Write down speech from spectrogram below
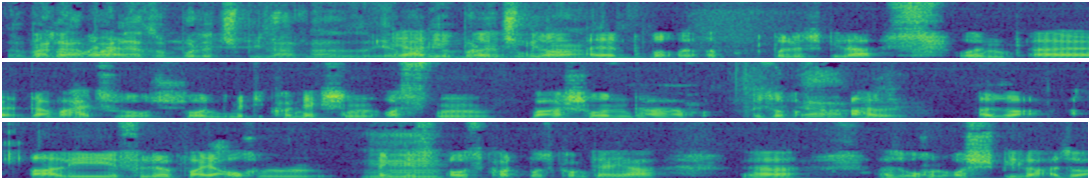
weil da waren ja so Bullet-Spieler, ne? Also ja, die Bullet-Spieler. Genau, äh, Bullet-Spieler. Und äh, da war halt schon, schon mit die Connection Osten war schon da. Bis auf ja. also Ali Philipp war ja auch ein, mhm. eigentlich aus Cottbus kommt er ja, ja, also auch ein Ostspieler, also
